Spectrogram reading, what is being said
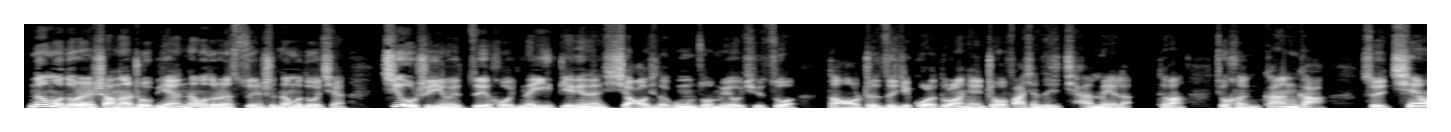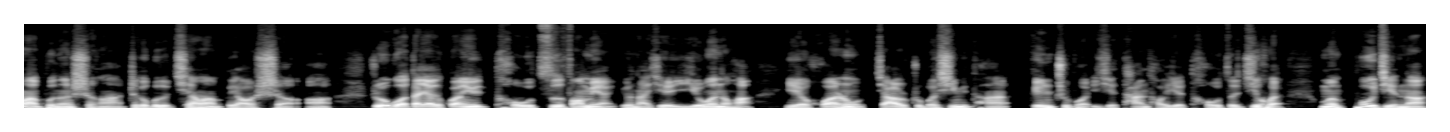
那么多人上当受骗，那么多人损失那么多钱，就是因为最后那一点点的小小的工作没有去做，导致自己过了多少年之后，发现自己钱没了，对吧？就很尴尬。所以千万不能省啊，这个步骤千万不要省啊！如果大家关于投资方面有哪些疑问的话，也欢迎加入主播新米团，跟主播一起探讨一些投资机会。我们不仅呢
